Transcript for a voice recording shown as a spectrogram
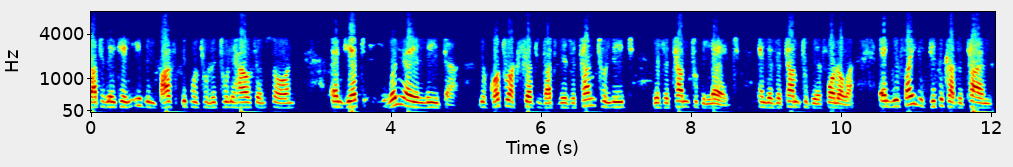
that they can even bus people to Luthuli House and so on. And yet, when you're a leader, you've got to accept that there's a time to lead, there's a time to be led, and there's a time to be a follower. And we find it difficult at times,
